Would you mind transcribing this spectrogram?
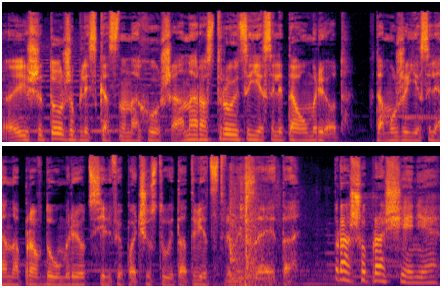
Аиши тоже близка с Нанахоши, она расстроится, если та умрет. К тому же, если она правда умрет, Сильфи почувствует ответственность за это. Прошу прощения.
